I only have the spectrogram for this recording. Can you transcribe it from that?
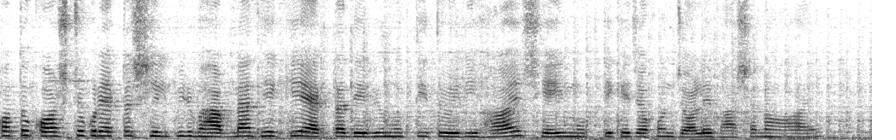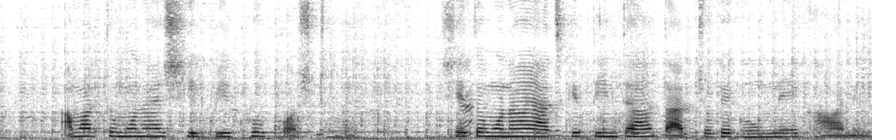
কত কষ্ট করে একটা শিল্পীর ভাবনা থেকে একটা দেবী মূর্তি তৈরি হয়, সেই মূর্তিকে যখন জলে ভাসানো হয়, আমার তো মনে হয় শিল্পীর খুব কষ্ট হয়। সে তো মনে হয় আজকের দিনটা তার চোখে ঘুম নেই, খাওয়া নেই।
